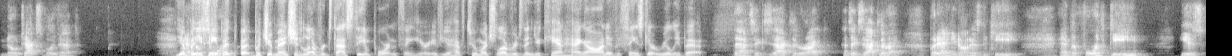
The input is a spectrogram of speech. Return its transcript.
no taxable event yeah and but you see but, but but you mentioned leverage that's the important thing here if you have too much leverage then you can't hang on if things get really bad that's exactly right that's exactly right. But hanging on is the key. And the fourth D is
